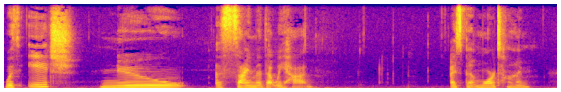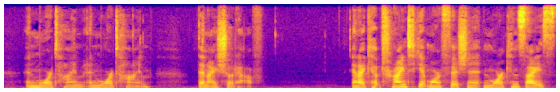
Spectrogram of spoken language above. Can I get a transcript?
with each new assignment that we had, I spent more time and more time and more time than I should have. And I kept trying to get more efficient and more concise,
